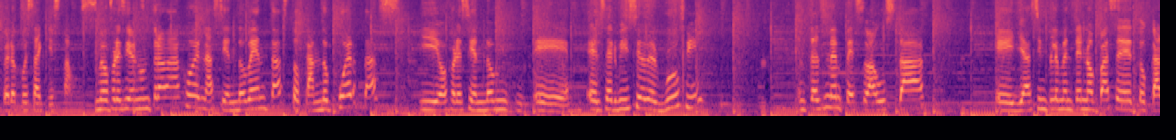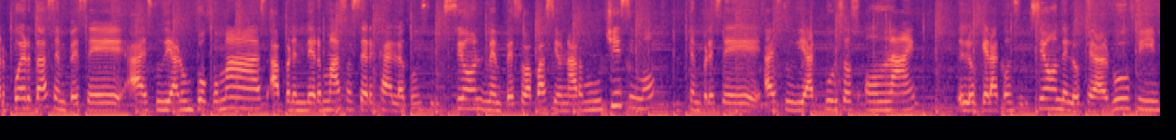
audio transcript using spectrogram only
Pero pues aquí estamos. Me ofrecieron un trabajo en haciendo ventas, tocando puertas y ofreciendo eh, el servicio de roofing. Entonces me empezó a gustar. Eh, ya simplemente no pasé de tocar puertas, empecé a estudiar un poco más, aprender más acerca de la construcción, me empezó a apasionar muchísimo. Empecé a estudiar cursos online de lo que era construcción, de lo que era roofing,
